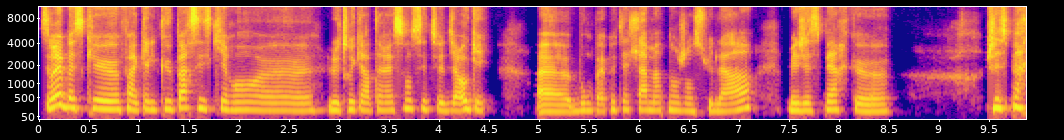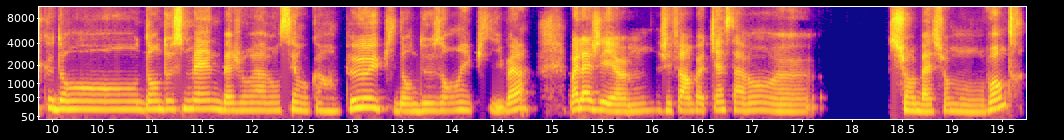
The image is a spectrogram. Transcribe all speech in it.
C'est vrai parce que, enfin, quelque part, c'est ce qui rend euh, le truc intéressant, c'est de se dire, ok, euh, bon, bah, peut-être là maintenant j'en suis là, mais j'espère que j'espère que dans dans deux semaines, bah, j'aurai avancé encore un peu, et puis dans deux ans, et puis voilà. Voilà, j'ai euh, j'ai fait un podcast avant euh, sur bah, sur mon ventre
